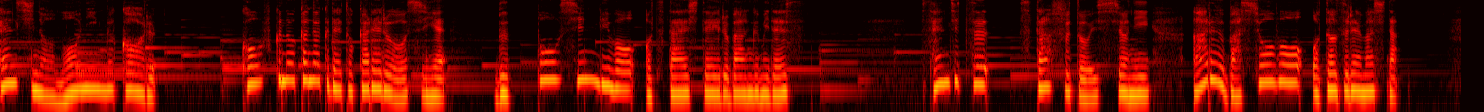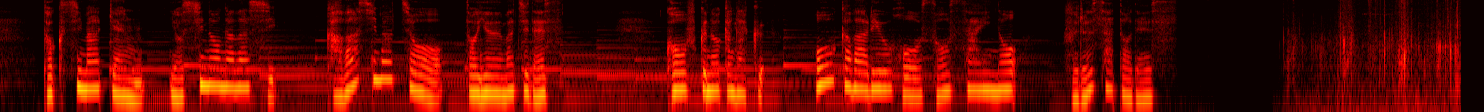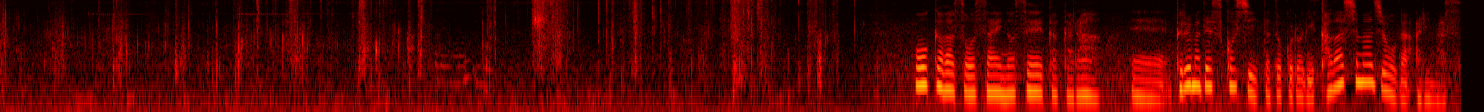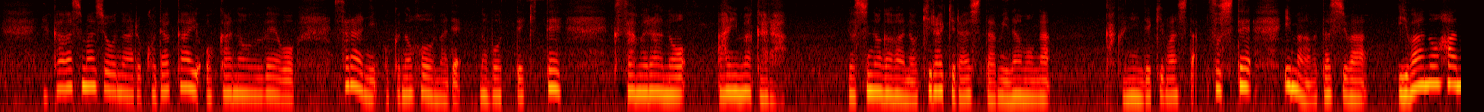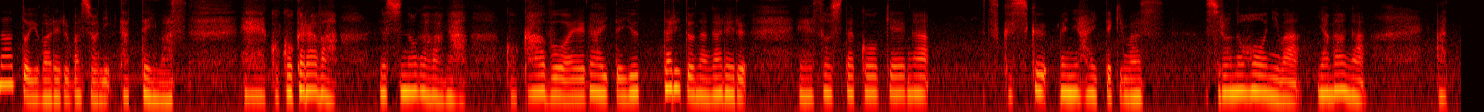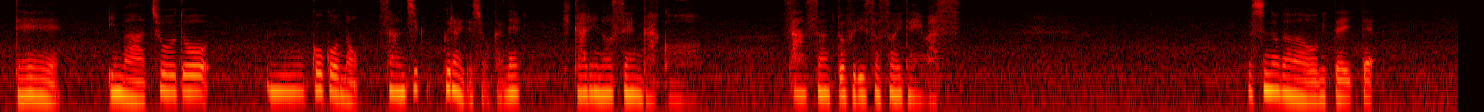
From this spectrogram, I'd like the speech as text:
天使のモーニングコール。幸福の科学で説かれる教え仏法真理をお伝えしている番組です。先日スタッフと一緒にある場所を訪れました。徳島県吉野川市川島町という町です。幸福の科学大川隆法総裁のふるさとです。大川総裁の成果から、えー、車で少し行ったところに川島城があります。川島城のある小高い丘の上をさらに奥の方まで登ってきて草むらの合間から吉野川のキラキラした水面が確認できました。そして今私は岩の花と言われる場所に立っています、えー、ここからは吉野川がこうカーブを描いてゆったりと流れる、えー、そうした光景が美しく目に入ってきます。後ろの方には山があって今ちょうど、うん、午後の3時ぐらいでしょうかね。光の線がこうさんさんと降り注いでいます。吉野川を見ていて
